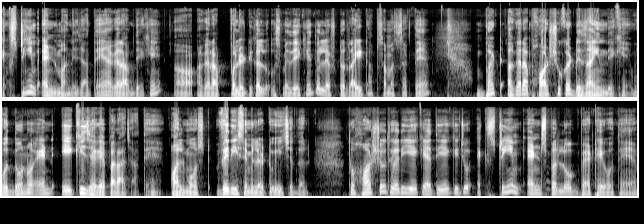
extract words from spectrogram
एक्सट्रीम एंड माने जाते हैं अगर आप देखें आ, अगर आप पॉलिटिकल उसमें देखें तो लेफ़्ट और राइट आप समझ सकते हैं। बट अगर आप हॉर्स शू का डिज़ाइन देखें वो दोनों एंड एक ही जगह पर आ जाते हैं almost very similar to each other तो हॉर्स शू थ्योरी ये कहती है कि जो एक्सट्रीम एंड्स पर लोग बैठे होते हैं,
